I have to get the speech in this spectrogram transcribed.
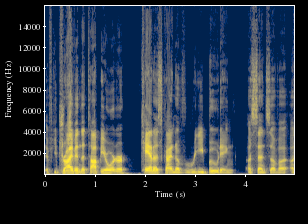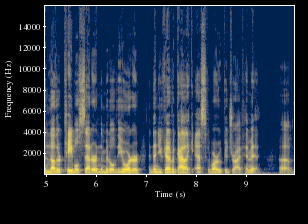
if you drive in the top of your order, Canha is kind of rebooting a sense of a, another table setter in the middle of the order, and then you can have a guy like Escobar who could drive him in. Um,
